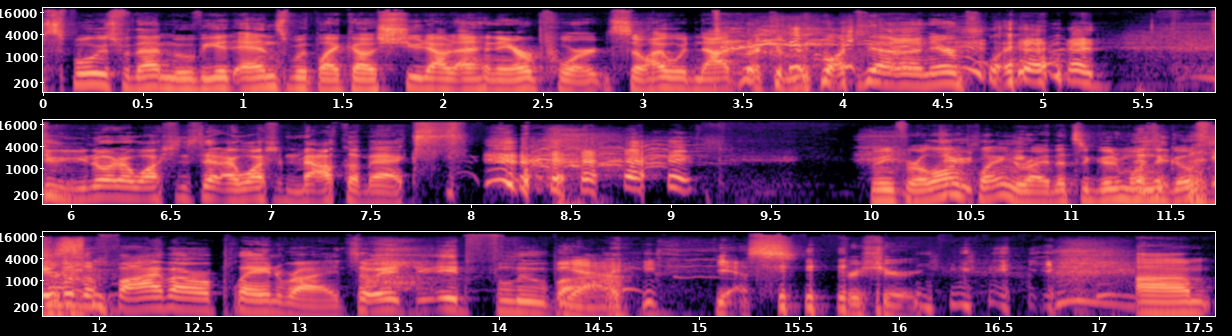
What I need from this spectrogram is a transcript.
spoilers for that movie, it ends with like a shootout at an airport. So I would not recommend watching that on an airplane. Dude, you know what I watched instead? I watched Malcolm X. I mean, for a long plane ride, that's a good one to go. it was a five-hour plane ride, so it it flew by. Yeah. yes, for sure. Um,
